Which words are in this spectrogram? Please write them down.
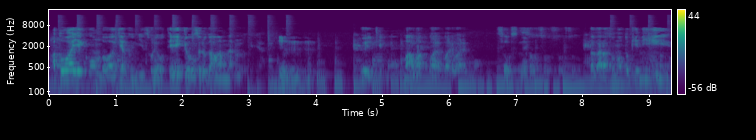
まあ、とはいえ今度は逆にそれを提供する側になるわけじゃんうん。うん。植木も、まあ、わ我々も。そうですね。そうそうそうだからその時に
